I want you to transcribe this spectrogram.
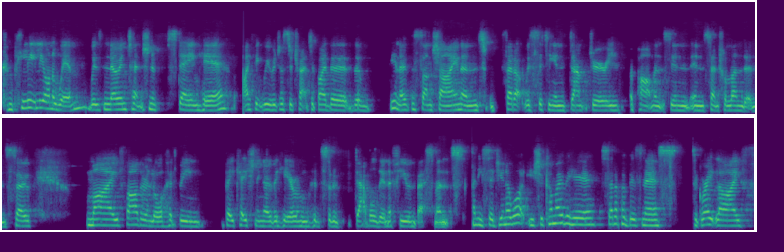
completely on a whim with no intention of staying here. I think we were just attracted by the, the you know, the sunshine and fed up with sitting in damp, dreary apartments in, in central London. So my father-in-law had been vacationing over here and had sort of dabbled in a few investments. And he said, you know what, you should come over here, set up a business. It's a great life.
